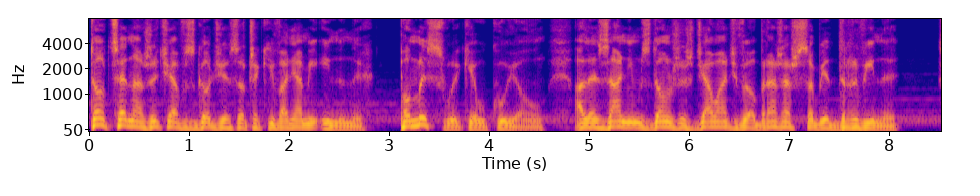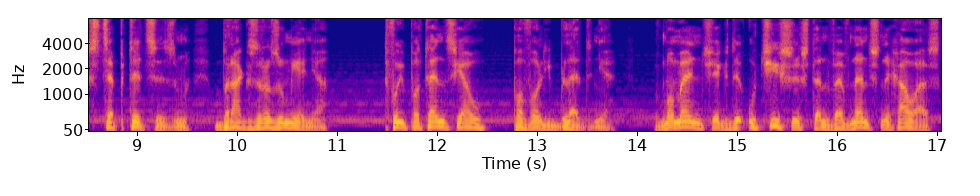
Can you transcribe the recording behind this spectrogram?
To cena życia w zgodzie z oczekiwaniami innych. Pomysły kiełkują, ale zanim zdążysz działać, wyobrażasz sobie drwiny, sceptycyzm, brak zrozumienia. Twój potencjał powoli blednie. W momencie, gdy uciszysz ten wewnętrzny hałas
